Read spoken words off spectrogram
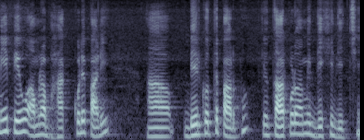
মেপেও আমরা ভাগ করে পারি বের করতে পারব, কিন্তু তারপরেও আমি দেখিয়ে দিচ্ছি।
